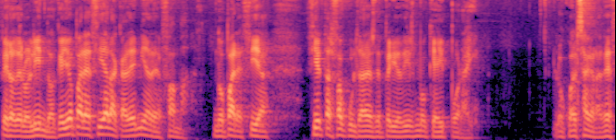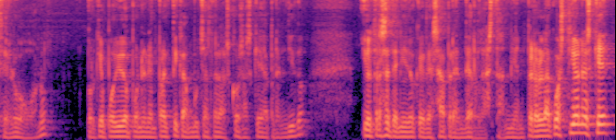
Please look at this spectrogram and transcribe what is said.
pero de lo lindo. Aquello parecía la academia de fama, no parecía ciertas facultades de periodismo que hay por ahí. Lo cual se agradece luego, ¿no? Porque he podido poner en práctica muchas de las cosas que he aprendido y otras he tenido que desaprenderlas también. Pero la cuestión es que,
